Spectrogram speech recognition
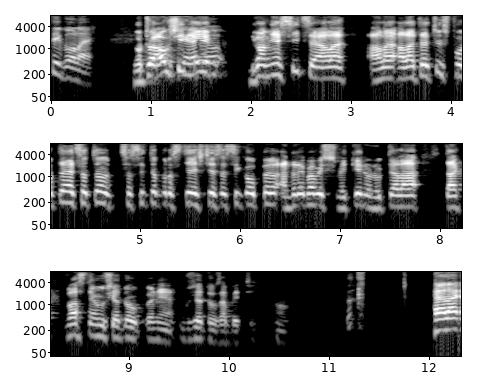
ty vole. No to já už ji nejím jako... dva měsíce, ale, ale, ale teď už po té, co, to, co si to prostě ještě, co si koupil Andrej Babiš mikinu Nutella, tak vlastně už je to úplně, už je to zabitý. No. Hele,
